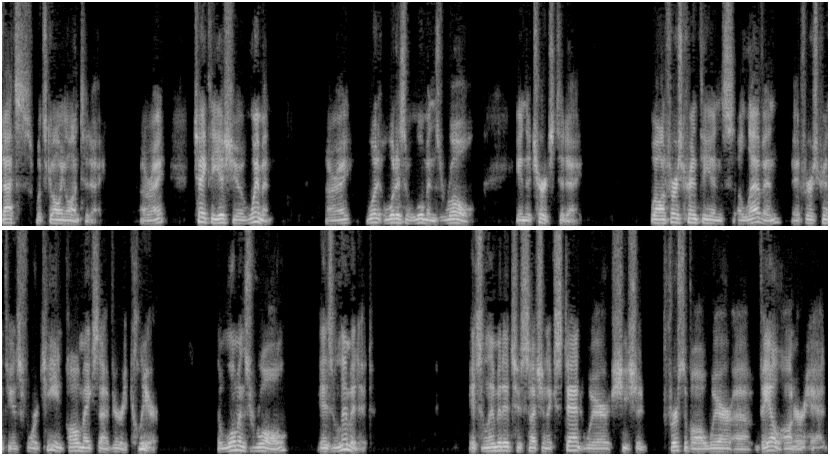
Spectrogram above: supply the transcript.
That's what's going on today. All right. Take the issue of women. All right. What, what is a woman's role in the church today? Well, in 1 Corinthians 11 and 1 Corinthians 14, Paul makes that very clear. The woman's role is limited it's limited to such an extent where she should, first of all, wear a veil on her head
